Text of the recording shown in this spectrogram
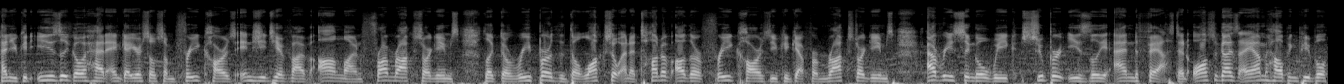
and you could easily go ahead and get yourself some free cars in GTA 5 online online from Rockstar Games, like the Reaper, the Deluxo, and a ton of other free cars you can get from Rockstar Games every single week, super easily and fast. And also, guys, I am helping people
